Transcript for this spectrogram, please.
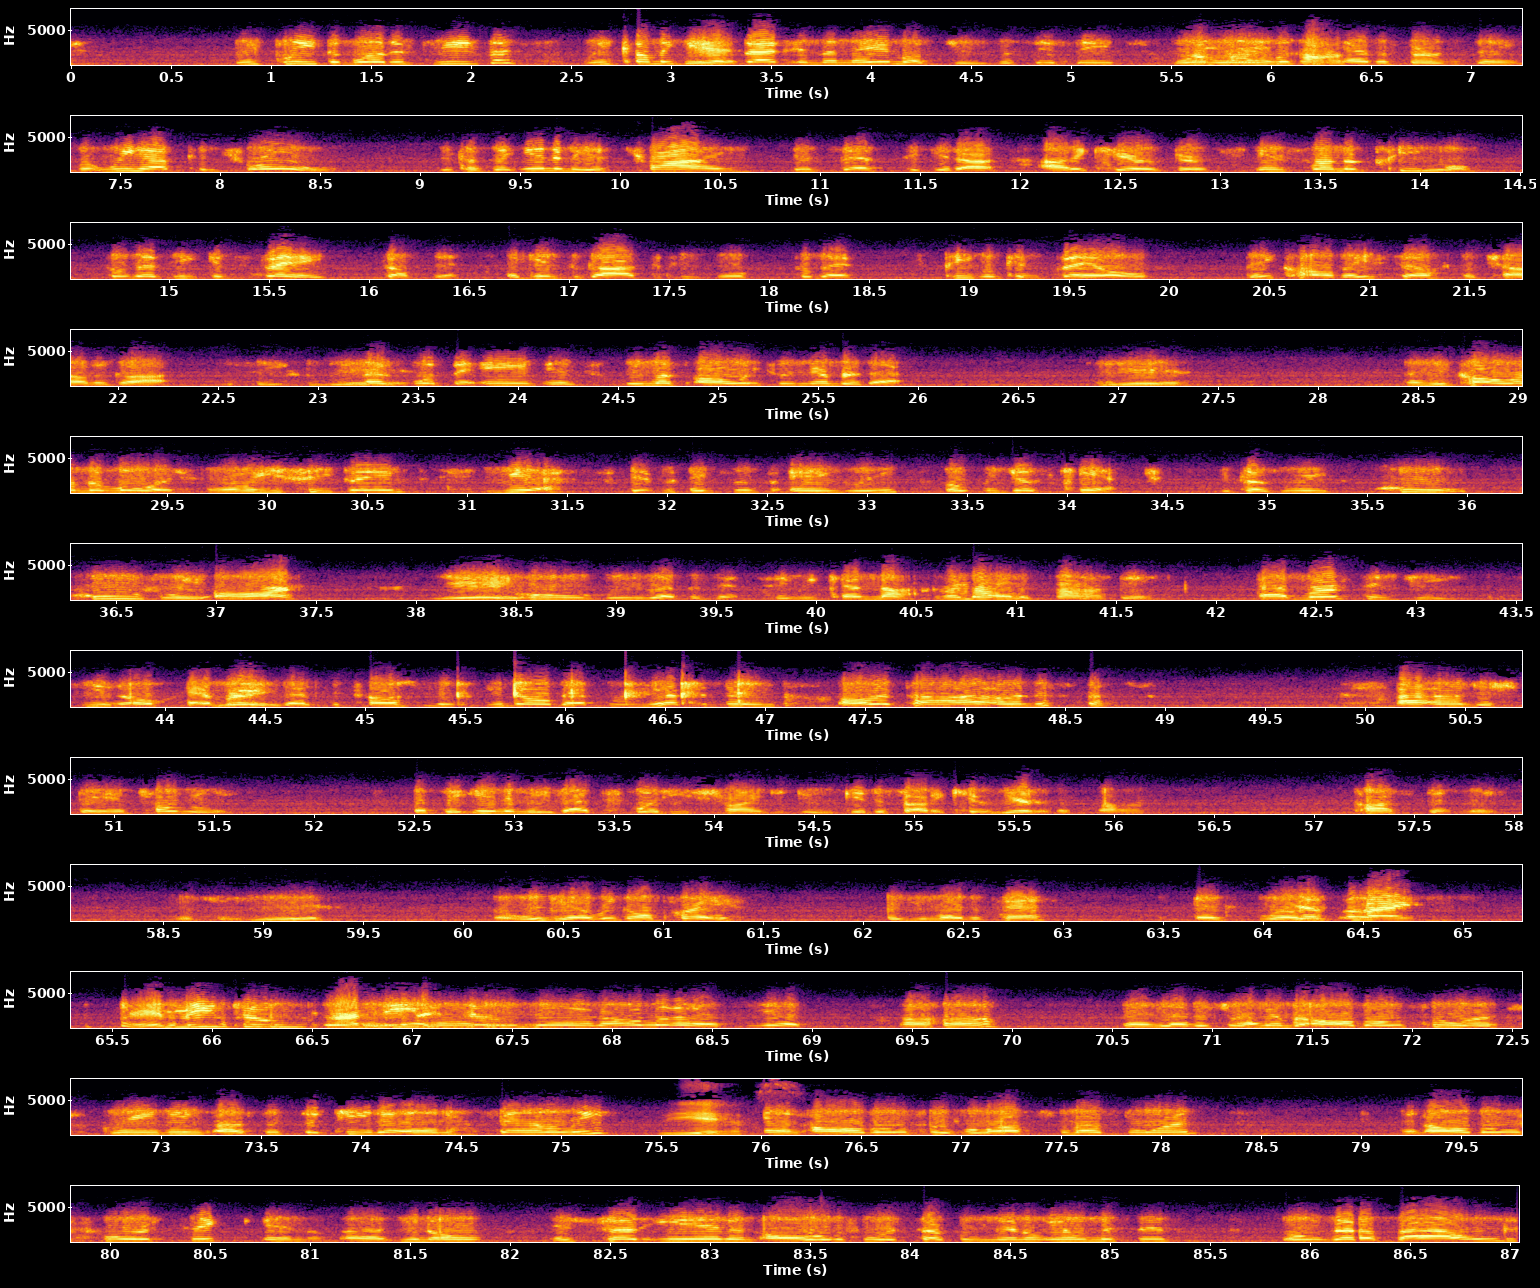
we plead the blood of Jesus. We come against Yes. that in the name of Jesus. You see, when Come we're on, looking at a certain thing, but we have control because the enemy is trying his best to get out, out of character in front of people so that he can say something against God's people so that people can say, oh, they call themselves a child of God. You see, and Yes. that's what the aim is. We must always remember that. Yes. And we call on the Lord. And when we see things, yes, it makes us angry, but we just can't because we who whose we are, Yes. who we represent. See, we cannot. Come on, Apostle. Have mercy, Jesus. You know, have mercy. Yes. That's the constant. You know, that's what we have to do all the time. I understand. I understand totally. But the enemy, that's what he's trying to do. Get us out of character Yes, constantly. Yes. So we, yeah, we're going to pray for you, Mother Pat. As well Yes, as us. And me too. I need it too. Amen. All of us, yes. Uh huh. And let us remember all those who are grieving, uh, Sister Tita and family, Yes. and all those who have lost loved ones, and all those who are sick and, uh, you know, and shut in, and all those who are suffering mental illnesses, those that are bound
